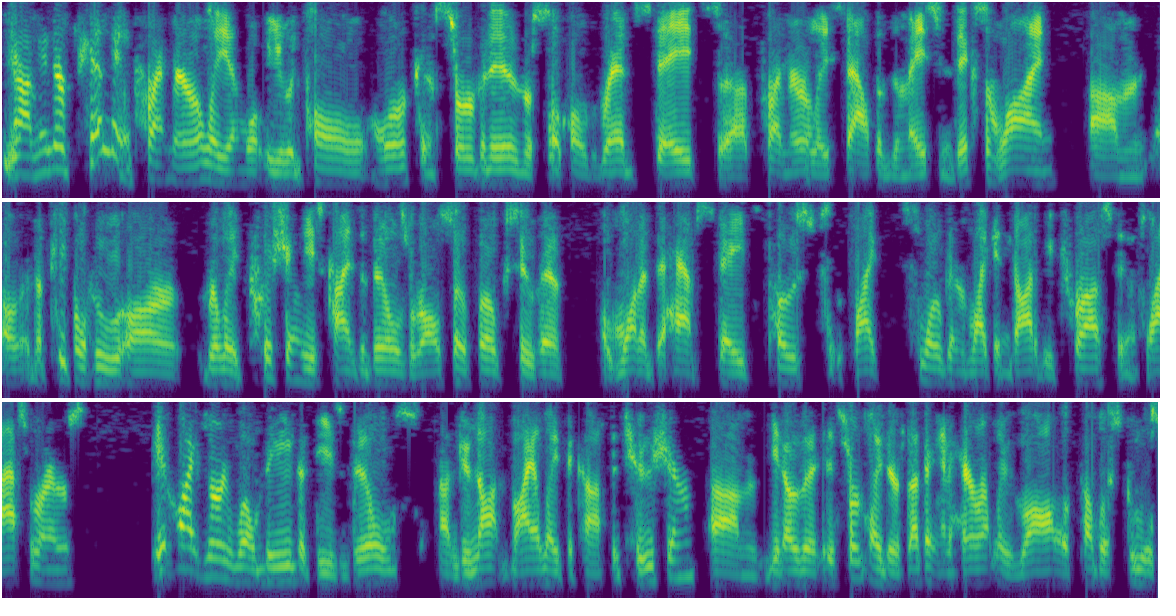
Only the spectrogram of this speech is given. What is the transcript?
Yeah, I mean, they're pending primarily in what we would call more conservative or so-called red states, uh, primarily south of the Mason-Dixon line. Um, the people who are really pushing these kinds of bills are also folks who have wanted to have states post like slogans like "In God We Trust" in classrooms. It might very well be that these bills uh, do not violate the Constitution. Um, you know, that certainly there's nothing inherently wrong with public schools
